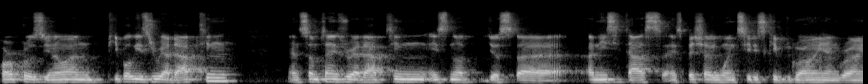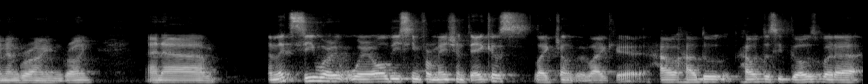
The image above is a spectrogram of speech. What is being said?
purpose, you know, and people is readapting, and sometimes readapting is not just an easy task, especially when cities keep growing and growing and growing and growing, and. Um, and let's see where, where all this information take us like like uh, how how do how does it goes but uh,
